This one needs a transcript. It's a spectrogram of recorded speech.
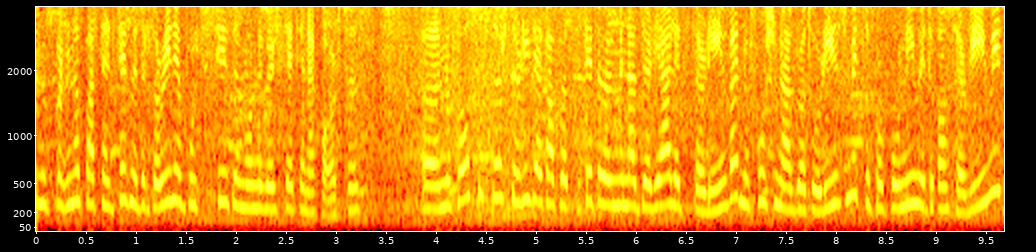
në partneritet me Drejtorinë e Bujqësisë dhe me Universitetin e Korçës. Në fokus është rritja e kapaciteteve menaxheriale të të rinjve në fushën e agroturizmit, të përpunimit, të konservimit,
